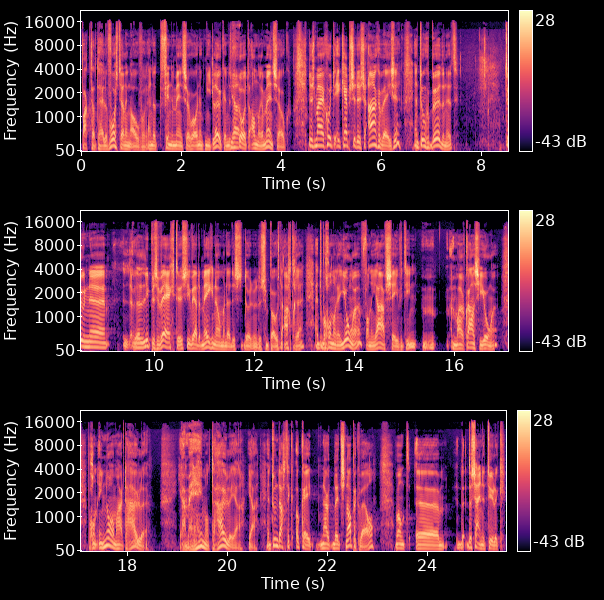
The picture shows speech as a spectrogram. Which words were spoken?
pakt dat de hele voorstelling over. En dat vinden mensen gewoon ook niet leuk. En dat Ja. stoort andere mensen ook. Dus maar goed, ik heb ze dus aangewezen. En toen gebeurde het. Toen eh, liepen ze weg, dus die werden meegenomen naar de, door de naar achteren. En toen begon er een jongen van een jaar of 17, een Marokkaanse jongen, begon enorm hard te huilen. Ja, mijn hemel, te huilen, ja. ja. En toen dacht ik, oké, nou, dit snap ik wel. Want d- er zijn natuurlijk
